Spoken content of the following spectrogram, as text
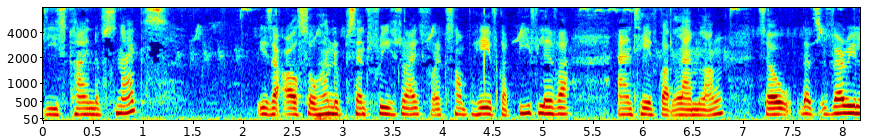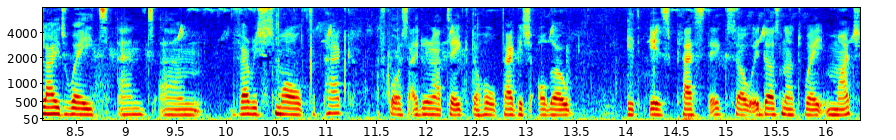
these kind of snacks. These are also 100% freeze-dried. For example, here you've got beef liver. And here I've got lamb lung. So that's very lightweight and um, very small to pack. Of course, I do not take the whole package, although it is plastic, so it does not weigh much.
